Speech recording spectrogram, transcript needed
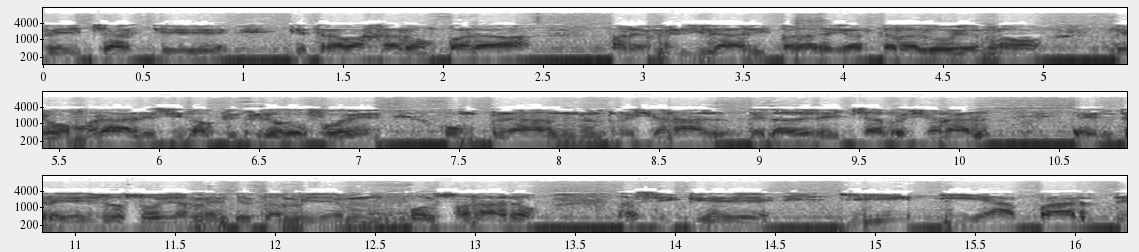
derechas que, trabajaron para, para y para desgastar al gobierno de Evo Morales, sino que creo que fue un plan regional de la derecha regional entre ellos obviamente también Bolsonaro. Así que, y, y aparte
